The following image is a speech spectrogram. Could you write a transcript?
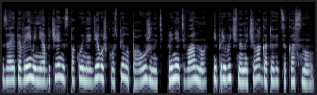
За это время необычайно спокойная девушка успела поужинать, принять ванну и привычно начала готовиться ко сну.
